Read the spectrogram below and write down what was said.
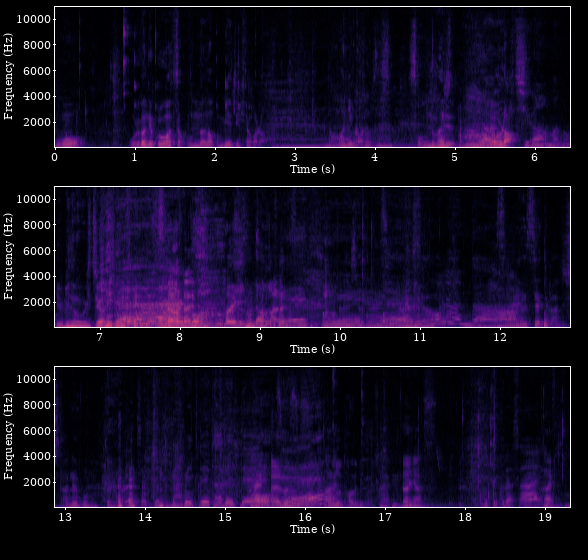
もう俺が寝転がってたらこんななんか見えてきたから。何かなそんな感じ。あほら。違うまの。指の内がすごいんだから。えー。そうなんだ。先生って感じしたね本当に食べて食べて。食べてくださいい。ただきます取ってくださいはい。うん。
